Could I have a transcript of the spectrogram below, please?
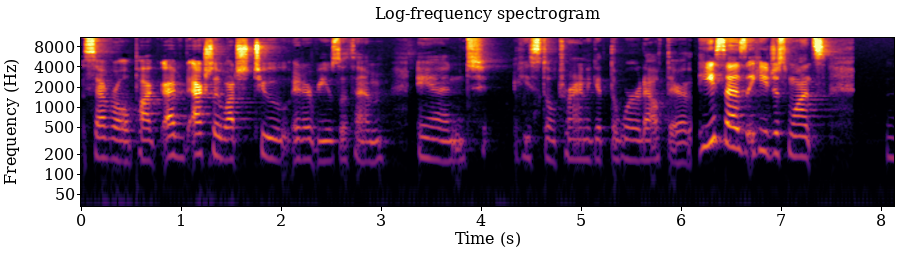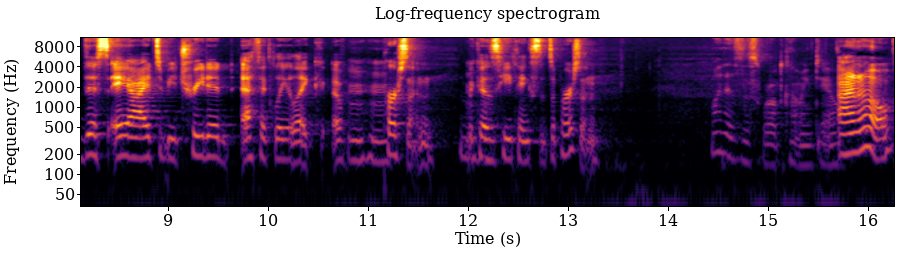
several pod. I've actually watched two interviews with him and he's still trying to get the word out there. He says that he just wants this AI to be treated ethically like a person because he thinks it's a person. What is this world coming to? I don't know.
